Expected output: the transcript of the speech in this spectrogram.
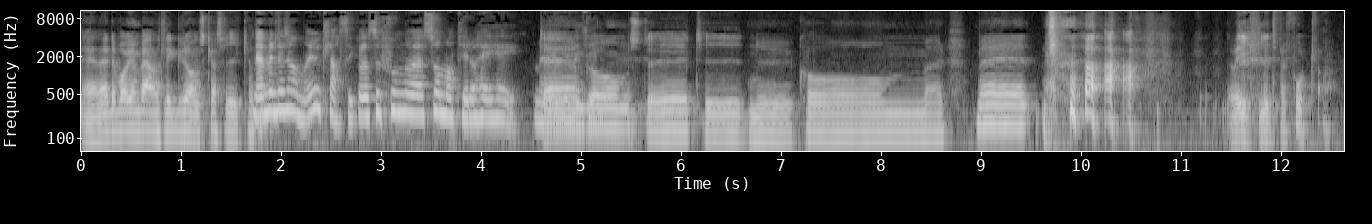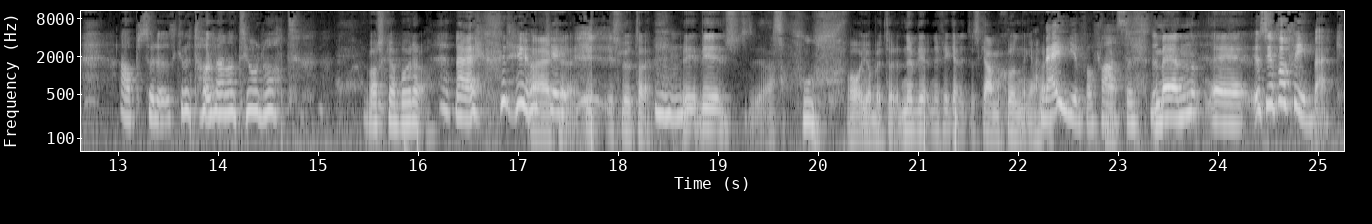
Eh, nej, det var ju en vänlig grönskas rika. Nej men den andra är ju klassiker. Eller så sjunger jag Sommartid och Hej hej. Den blomstertid nu kommer med... det gick lite för fort va? Absolut. Ska du ta en annan tonart? Var ska jag börja då? Nej, det är okej. okej, vi, vi slutar där. Vi, vi, alltså, uff, vad jobbigt det nu, blev, nu fick jag lite skamskyllningar här. Nej för fasen. Men eh, Jag ska få feedback.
